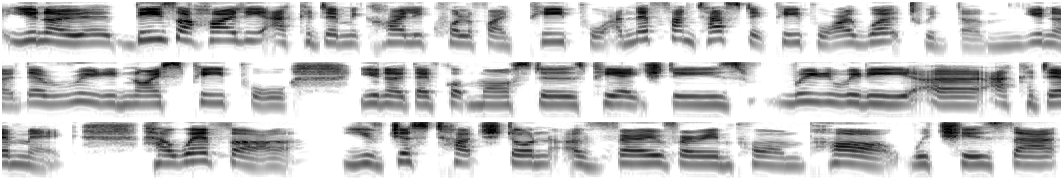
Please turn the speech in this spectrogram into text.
you know, these are highly academic, highly qualified people, and they're fantastic people. I worked with them. You know, they're really nice people. You know, they've got masters, PhDs, really, really uh, academic. However, you've just touched on a very, very important part, which is that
